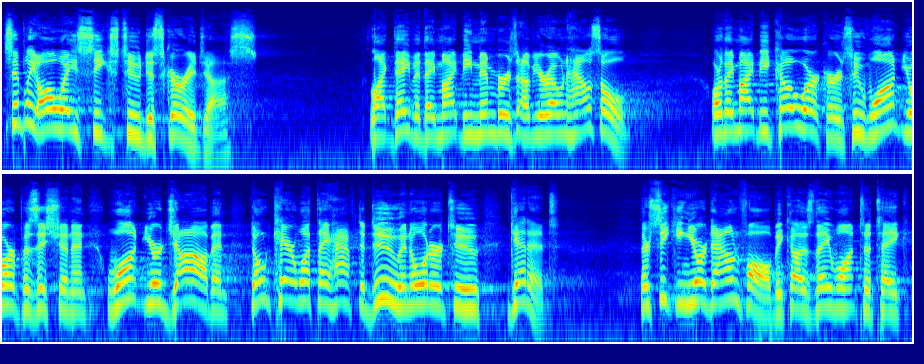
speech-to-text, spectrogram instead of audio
simply always seeks to discourage us. Like David, they might be members of your own household. Or they might be coworkers who want your position and want your job and don't care what they have to do in order to get it. They're seeking your downfall because they want to take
